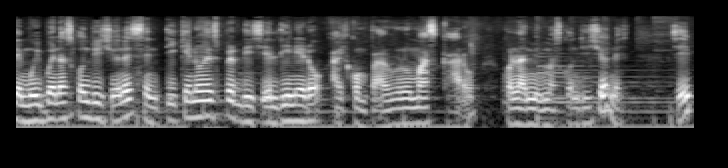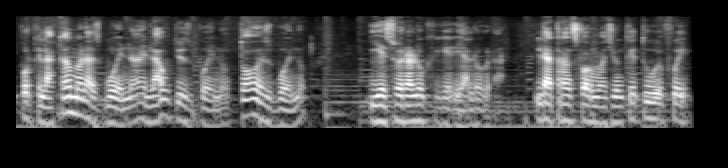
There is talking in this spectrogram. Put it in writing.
de muy buenas condiciones, sentí que no desperdicié el dinero al comprar uno más caro con las mismas condiciones. ¿sí? Porque la cámara es buena, el audio es bueno, todo es bueno. Y eso era lo que quería lograr. Y la transformación que tuve fue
